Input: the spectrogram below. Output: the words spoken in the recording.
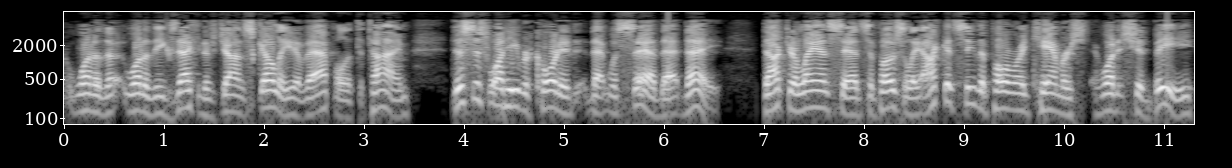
one of the one of the executives, John Sculley of Apple at the time, this is what he recorded that was said that day. Dr. Land said, supposedly, I could see the Polaroid camera, what it should be.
